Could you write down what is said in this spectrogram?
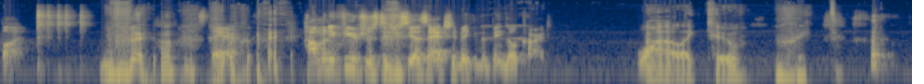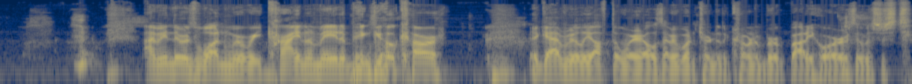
but it's there. How many futures did you see us actually making the bingo card? One. Uh, like two. I mean, there was one where we kind of made a bingo card. It got really off the rails. Everyone turned into Cronenberg body horrors. It was just.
